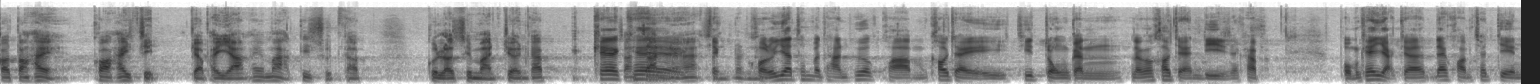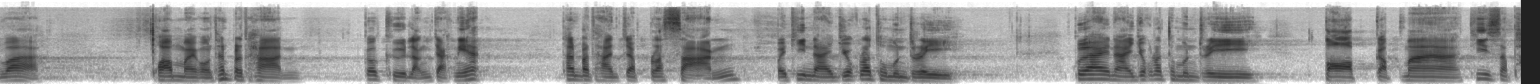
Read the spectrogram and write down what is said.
ก็ต้องให้ก็ให้สิทธิ์จะพยายามให้มากที่สุดครับ คุณรังสิมันต์เชิญครับแค่แค่สั้นๆนะฮะสั้นๆ ขออนุญาตท่านประธานเพื่อความเข้าใจที่ตรงกันแล้วก็เข้าใจอันดีนะครับ ผมแค่อยากจะได้ความชัดเจนว่า ความหมายของท่านประธานก็คือหลังจากเนี้ยท่านประธานจะประสานไปที่นายกรัฐมนตรี เพื่อให้นายกรัฐมนตรีตอบกลับมาที่สภ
